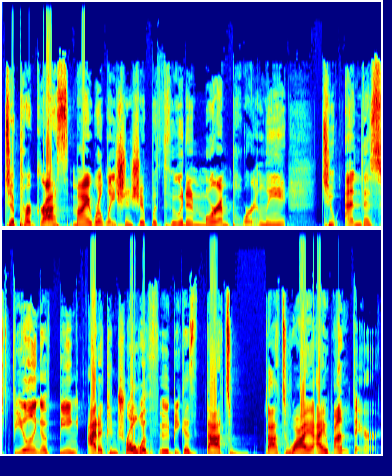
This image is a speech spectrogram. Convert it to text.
to progress my relationship with food and more importantly to end this feeling of being out of control with food because that's that's why I went there.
